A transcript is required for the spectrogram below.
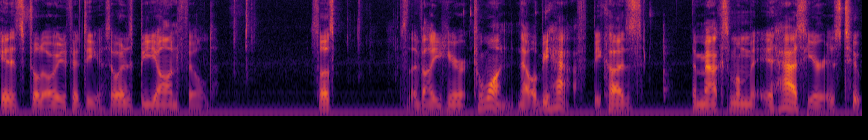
it is filled already to 50, so it is beyond filled. So let's set the value here to 1. That will be half, because the maximum it has here is 2.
